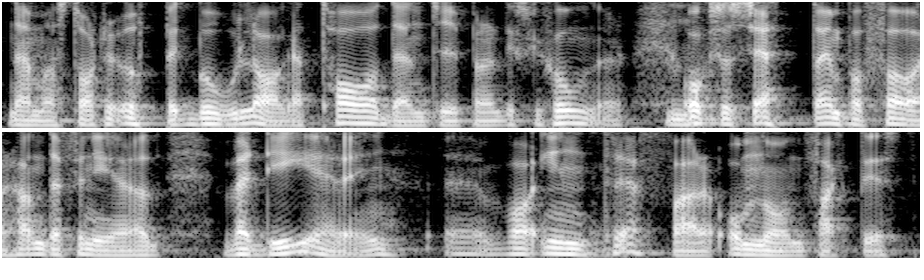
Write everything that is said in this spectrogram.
när man startar upp ett bolag att ta den typen av diskussioner. Mm. Och också sätta en på förhand definierad värdering vad inträffar om någon faktiskt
